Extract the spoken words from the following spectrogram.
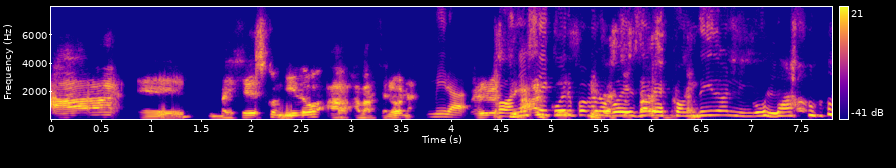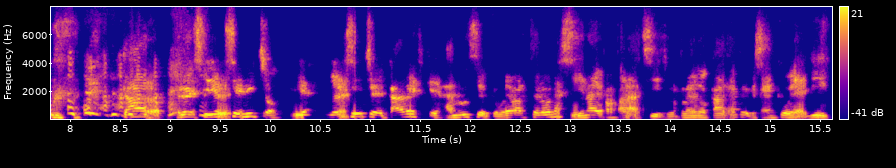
a eh, viajé de escondido a, a Barcelona. Mira, Pero con antes, ese cuerpo no puedes ir escondido en ningún lado. Claro, pero si yo les he dicho, yo les he dicho que cada vez que anuncio que voy a Barcelona se llena de paparazzis, lo traigo cara porque saben que voy allí.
